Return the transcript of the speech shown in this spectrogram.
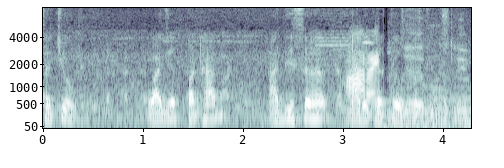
सचिव वाजिद पठाण आदीसह कार्यकर्ते जे. मुस्लिम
